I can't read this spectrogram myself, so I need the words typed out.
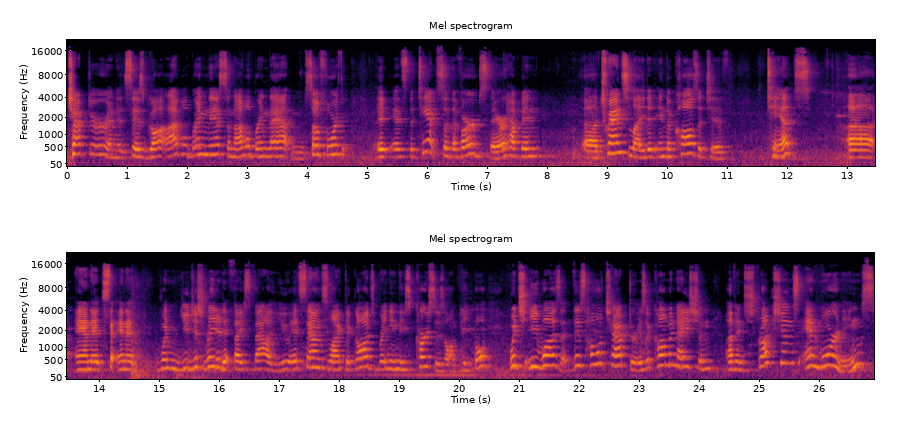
chapter and it says, God, I will bring this and I will bring that, and so forth. It, it's the tense of the verbs there have been uh, translated in the causative tense, uh, and it's and it when you just read it at face value, it sounds like that God's bringing these curses on people, which He wasn't. This whole chapter is a combination of instructions and warnings,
